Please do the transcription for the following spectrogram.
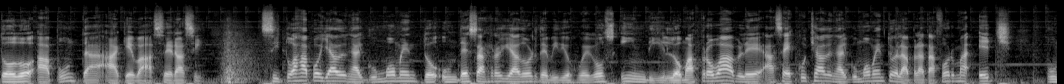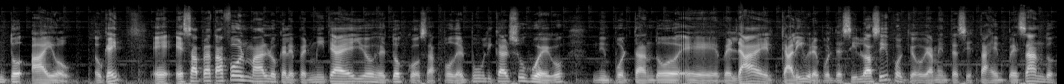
Todo apunta a que va a ser así si tú has apoyado en algún momento un desarrollador de videojuegos indie, lo más probable has escuchado en algún momento de la plataforma itch.io. ¿Ok? Eh, esa plataforma lo que le permite a ellos es dos cosas: poder publicar sus juegos, no importando, eh, ¿verdad?, el calibre, por decirlo así, porque obviamente si estás empezando,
